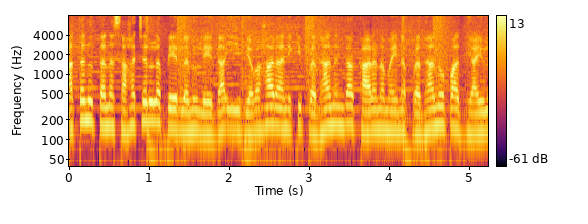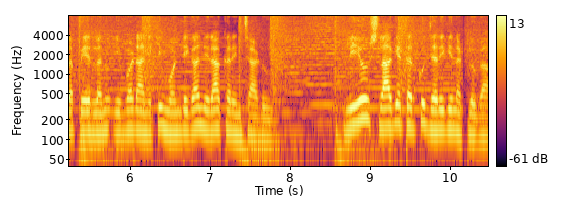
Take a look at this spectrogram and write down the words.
అతను తన సహచరుల పేర్లను లేదా ఈ వ్యవహారానికి ప్రధానంగా కారణమైన ప్రధానోపాధ్యాయుల పేర్లను ఇవ్వడానికి మొండిగా నిరాకరించాడు. లియో ష్లాగెటర్కు జరిగినట్లుగా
